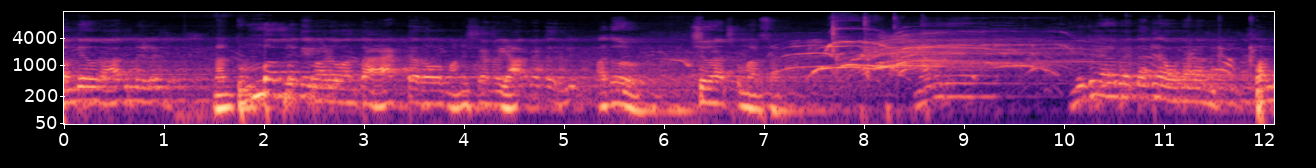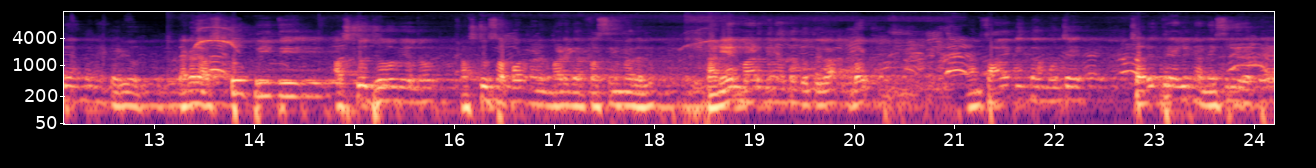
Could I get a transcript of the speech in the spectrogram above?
ತಂದೆಯವರು ಆದಮೇಲೆ ನಾನು ತುಂಬ ಪ್ರೀತಿ ಮಾಡುವಂಥ ಆ್ಯಕ್ಟರು ಮನುಷ್ಯನು ಯಾರು ಬೇಕಾದ್ರಲ್ಲಿ ಅದು ಶಿವರಾಜ್ ಕುಮಾರ್ ಸರ್. ನನಗೆ ನಿಜ ಹೇಳ್ಬೇಕಂದ್ರೆ ಅವನ ನಾನು ತಂದೆ ಅಂತಲೇ ಕರೆಯೋದು. ಯಾಕಂದರೆ ಅಷ್ಟು ಪ್ರೀತಿ, ಅಷ್ಟು ಜೋವಿಯಲ್ಲು, ಅಷ್ಟು ಸಪೋರ್ಟ್ ನನಗೆ ಮಾಡಿದ್ದಾರೆ ಫಸ್ಟ್ ಸಿನಿಮಾದಲ್ಲಿ. ನಾನೇನು ಮಾಡ್ತೀನಿ ಅಂತ ಗೊತ್ತಿಲ್ಲ ಬಟ್ ನಾನು ಸಹಾಯಕ್ಕಿಂತ ಮುಂಚೆ ಚರಿತ್ರೆಯಲ್ಲಿ ನನ್ನ ಹೆಸರು ಇರುತ್ತೆ.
